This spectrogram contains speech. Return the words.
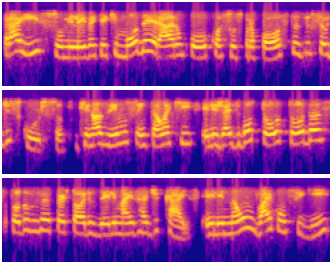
Para isso, o Milley vai ter que moderar um pouco as suas propostas e o seu discurso. O que nós vimos então é que ele já esgotou todas, todos os repertórios dele mais radicais. Ele não vai conseguir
